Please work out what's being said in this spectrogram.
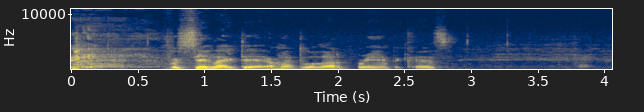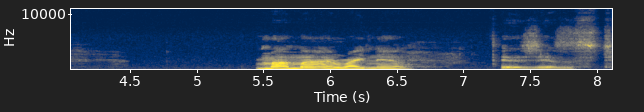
for say like that, I'm gonna do a lot of praying because my mind right now is just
